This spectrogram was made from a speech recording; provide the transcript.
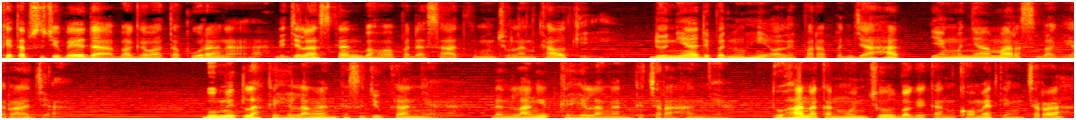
kitab suci Veda Bhagavata Purana dijelaskan bahwa pada saat kemunculan Kalki, dunia dipenuhi oleh para penjahat yang menyamar sebagai raja. Bumi telah kehilangan kesejukannya dan langit kehilangan kecerahannya. Tuhan akan muncul bagaikan komet yang cerah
